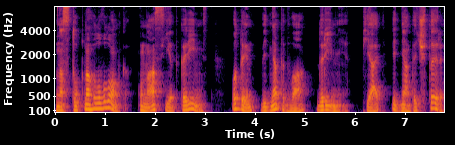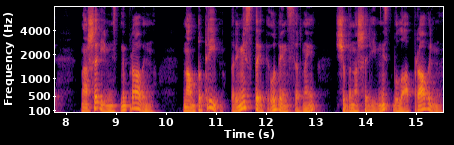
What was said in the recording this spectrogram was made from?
Наступна головоломка. У нас є така рівність. 1 відняти 2 дорівнює 5 відняти 4. Наша рівність неправильна. Нам потрібно перемістити один сірник, щоб наша рівність була правильною.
